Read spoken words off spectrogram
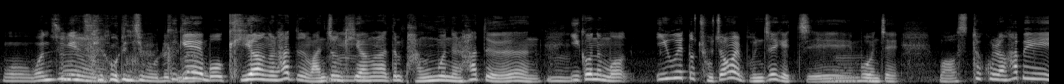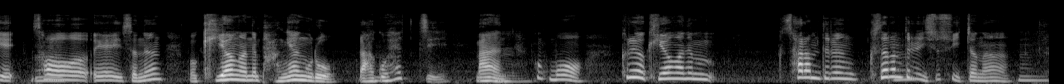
뭐 원숭이의 음. 두개골인지 모르지만 그게 뭐 귀향을 하든 완전 음. 귀향을 하든 방문을 하든 음. 이거는 뭐 이후에 또 조정할 문제겠지. 음. 뭐 이제 뭐 스톡홀름 합의서에 있어는 뭐 귀향하는 방향으로라고 했지만 음. 그뭐 그래요 귀향하는 사람들은 그 사람들이 있을 수 있잖아. 음.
